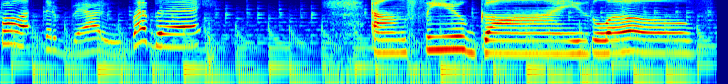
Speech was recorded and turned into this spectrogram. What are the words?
pola terbaru. Bye bye. And see you guys. Love.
